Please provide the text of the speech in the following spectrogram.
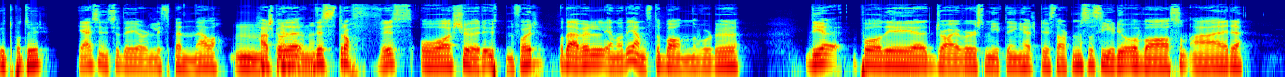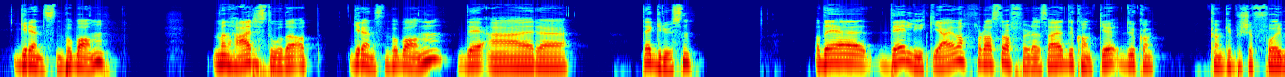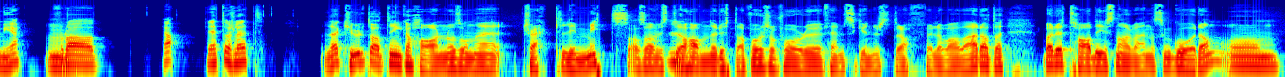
ute på tur. Jeg syns jo det gjør det litt spennende, da. Mm, Her skal det, det straffes å kjøre utenfor, og det er vel en av de eneste banene hvor du de, På de drivers meeting helt i starten, så sier de jo hva som er grensen på banen. Men her sto det at grensen på banen, det er eh, Det er grusen. Og det, det liker jeg, da, for da straffer det seg. Du kan ikke, du kan, kan ikke pushe for mye, Mm. for da Ja, rett og slett. Det er kult at de ikke har noen sånne track limits. Altså Hvis du Mm. havner utafor, så får du fem sekunders straff, eller hva det er. At det, bare ta de snarveiene som går an, og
